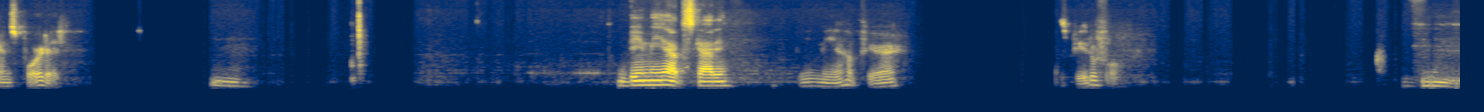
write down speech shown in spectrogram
transported. Hmm. Beam me up, Scotty. Beam me up here. That's beautiful. Hmm.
